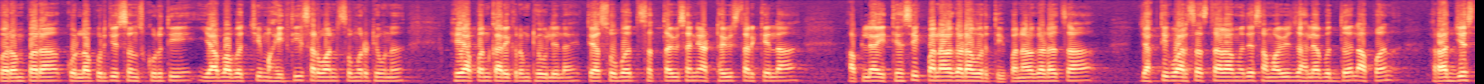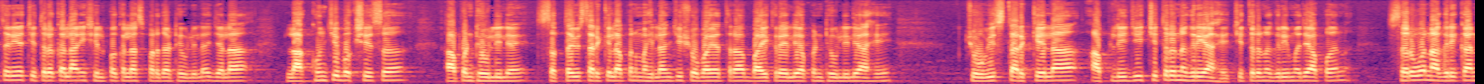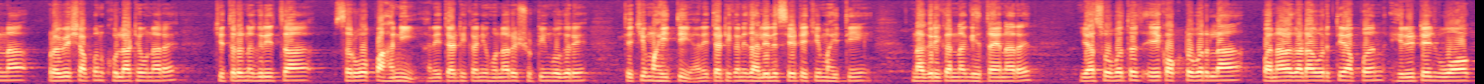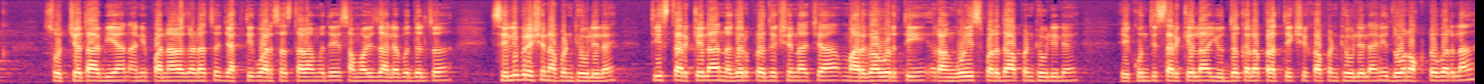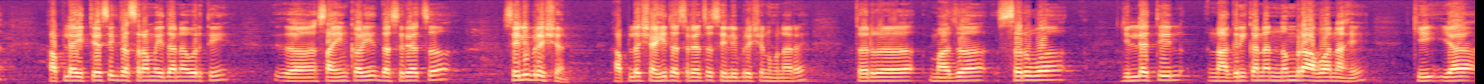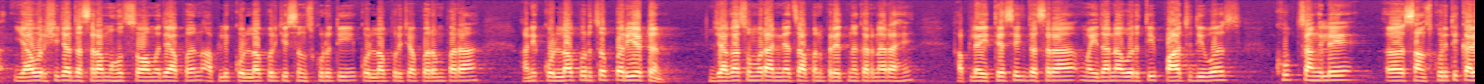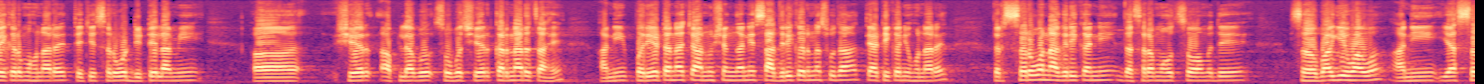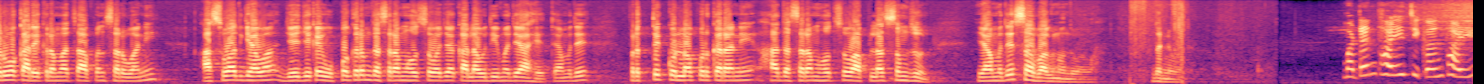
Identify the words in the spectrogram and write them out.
परंपरा कोल्हापूरची संस्कृती याबाबतची माहिती सर्वांसमोर ठेवणं हे आपण कार्यक्रम ठेवलेला आहे. त्यासोबत सत्तावीस आणि अठ्ठावीस तारखेला आपल्या ऐतिहासिक पन्हाळगडावरती पन्हाळगडाचा जागतिक वारसा स्थळामध्ये समावेश झाल्याबद्दल आपण राज्यस्तरीय चित्रकला आणि शिल्पकला स्पर्धा ठेवलेल्या आहे ज्याला लाखोंची बक्षिसं आपण ठेवलेली आहे. सत्तावीस तारखेला आपण महिलांची शोभायात्रा बाईक रॅली आपण ठेवलेली आहे. चोवीस तारखेला आपली जी चित्रनगरी आहे चित्रनगरीमध्ये आपण सर्व नागरिकांना प्रवेश आपण खुला ठेवणार आहे. चित्रनगरीचा सर्व पाहणी आणि त्या ठिकाणी होणारं शूटिंग वगैरे त्याची माहिती आणि त्या ठिकाणी झालेले सेट याची माहिती नागरिकांना घेता येणार आहेत यासोबतच एक ऑक्टोबरला पन्हाळगडावरती आपण हेरिटेज वॉक स्वच्छता अभियान आणि पन्हाळगडाचं जागतिक वारसा स्थळामध्ये समावेश झाल्याबद्दलचं सेलिब्रेशन आपण ठेवलेलं आहे. तीस तारखेला नगर प्रदक्षिणाच्या मार्गावरती रांगोळी स्पर्धा आपण ठेवलेली आहे. एकोणतीस तारखेला युद्धकला प्रात्यक्षिक आपण ठेवलेलं आहे. आणि दोन ऑक्टोबरला आपल्या ऐतिहासिक दसरा मैदानावरती सायंकाळी दसऱ्याचं सेलिब्रेशन आपलं शाही दसऱ्याचं सेलिब्रेशन होणार आहे. तर माझं सर्व जिल्ह्यातील नागरिकांना नम्र आव्हान आहे की या यावर्षीच्या दसरा महोत्सवामध्ये आपण आपली कोल्हापूरची संस्कृती कोल्हापूरच्या परंपरा आणि कोल्हापूरचं पर्यटन जगासमोर आणण्याचा आपण प्रयत्न करणार आहे. आपल्या ऐतिहासिक दसरा मैदानावरती पाच दिवस खूप चांगले सांस्कृतिक कार्यक्रम होणार आहेत. त्याची सर्व डिटेल आम्ही शेअर आपल्या ब- सोबत शेअर करणारच आहे. आणि पर्यटनाच्या अनुषंगाने सादरीकरणंसुद्धा त्या ठिकाणी होणार आहेत. तर सर्व नागरिकांनी दसरा महोत्सवामध्ये सहभागी व्हावं आणि या सर्व कार्यक्रमाचा आपण सर्वांनी आस्वाद घ्यावा. जे जे काही उपक्रम दसरा महोत्सवाच्या कालावधीमध्ये आहेत त्यामध्ये प्रत्येक कोल्हापूरकरांनी हा दसरा महोत्सव आपला समजून यामध्ये सहभाग नोंदवावा. धन्यवाद. Mutton thali chicken thali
